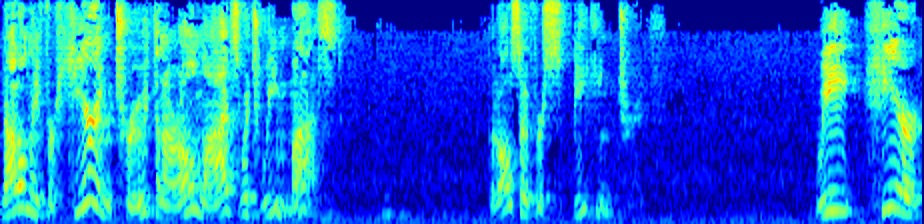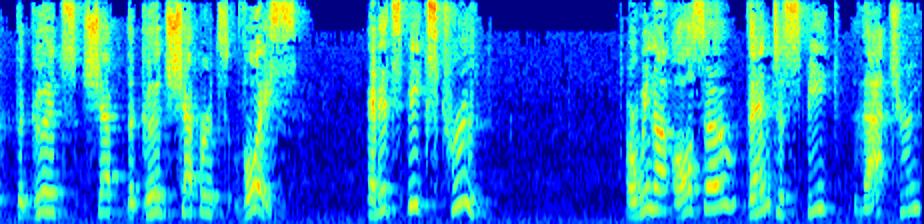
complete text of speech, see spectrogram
not only for hearing truth in our own lives, which we must, but also for speaking truth. We hear the good, shep- the good shepherd's voice, and it speaks truth. Are we not also then to speak that truth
